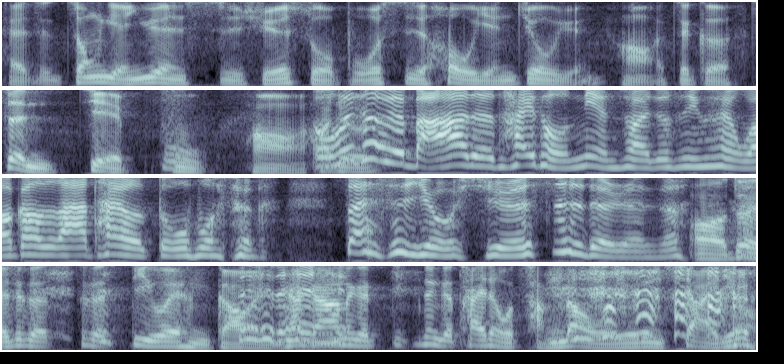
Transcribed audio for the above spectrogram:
哎这中研院史学所博士后研究员啊，这个郑介甫。啊，我会特别把他的 title 念出来，就是因为我要告诉大家他有多么的 算是有学识的人了。哦，对，这个这个地位很高。你看刚刚那个那个 title 长到我有点吓一跳。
